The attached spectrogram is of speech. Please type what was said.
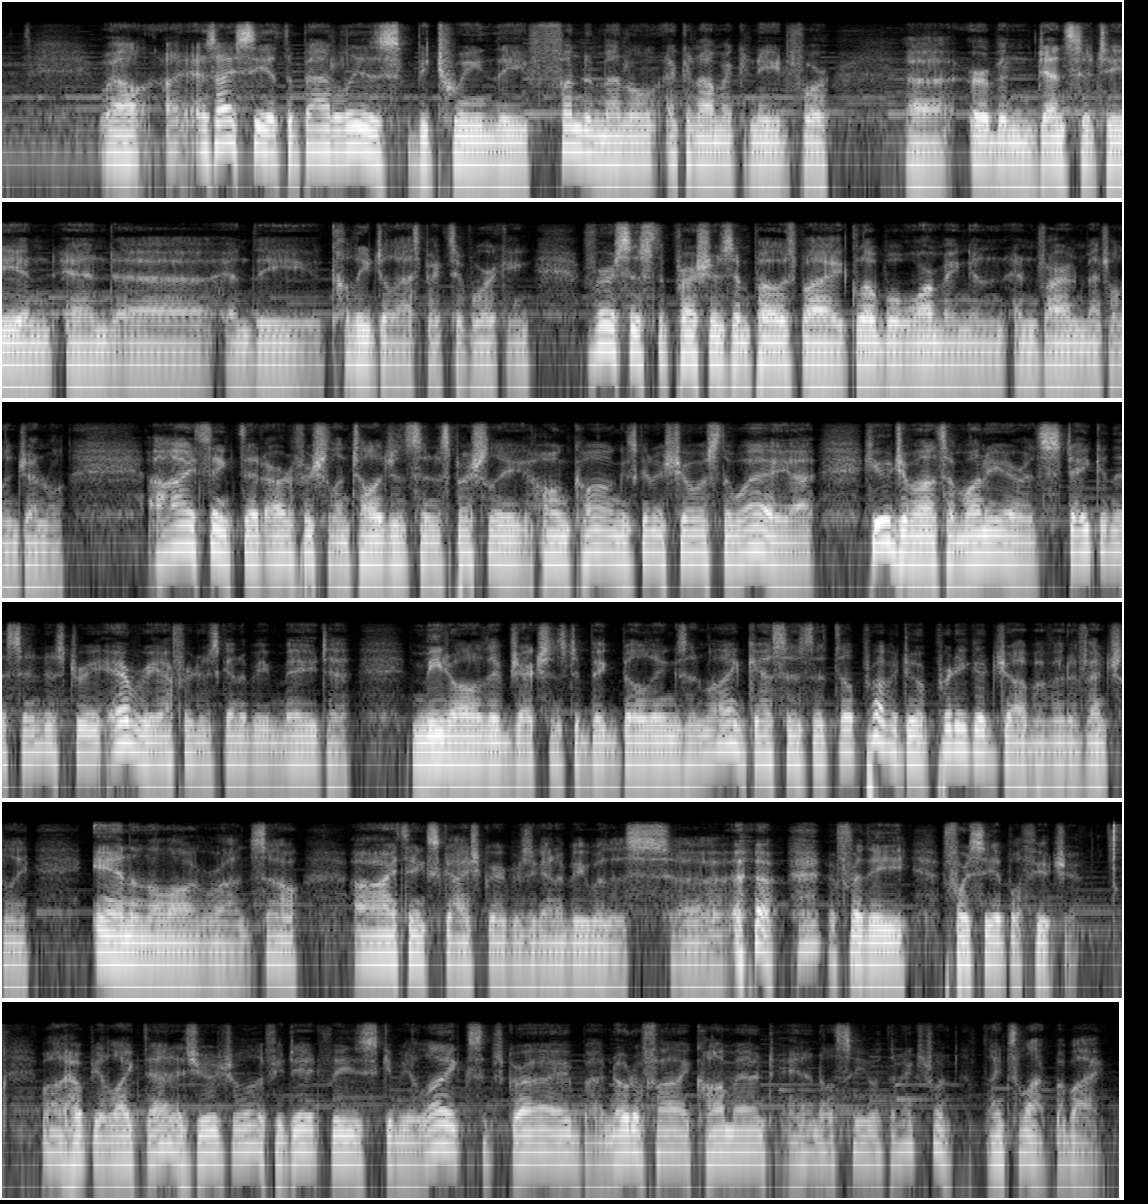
Well, as I see it, the battle is between the fundamental economic need for uh, urban density and and uh, and the collegial aspects of working versus the pressures imposed by global warming and environmental in general. I think that artificial intelligence, and especially Hong Kong, is going to show us the way. Uh, huge amounts of money are at stake in this industry. Every effort is going to be made to meet all of the objections to big buildings, and my guess is that they'll probably do a pretty good job of it eventually and in the long run. So I think skyscrapers are going to be with us uh, for the foreseeable future. Well, I hope you liked that as usual. If you did, please give me a like, subscribe, uh, notify, comment, and I'll see you at the next one. Thanks a lot. Bye bye.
